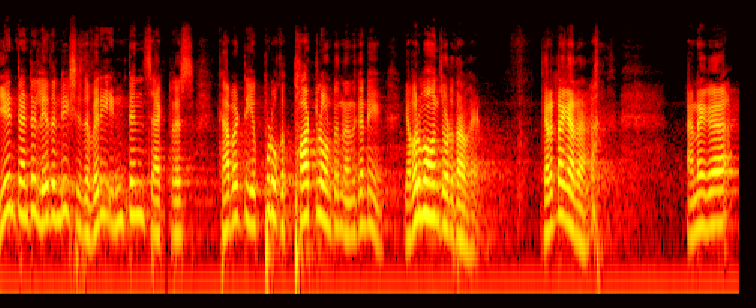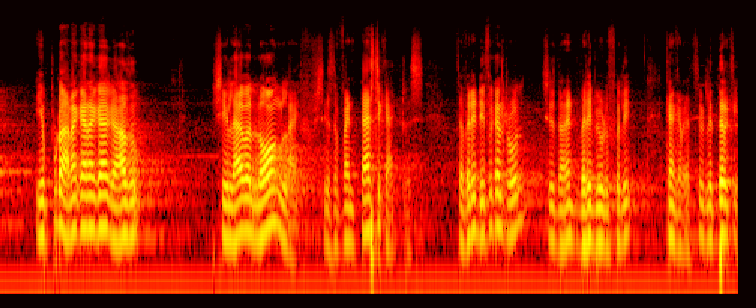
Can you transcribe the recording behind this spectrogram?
ఏంటంటే లేదండి she's a very intense actress కాబట్టి ఎప్పుడు ఒక థాట్లో ఉంటుంది. అందుకని ఎవరి మొహం చూడతావా? కరెక్టా కదా? అనగా ఎప్పుడు అనగనగా కాదు. She'll have a long life she's a fantastic actress it's a very difficult role she's done it very beautifully congrats వీళ్ళిద్దరికి.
